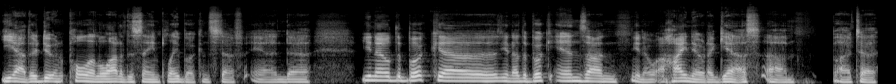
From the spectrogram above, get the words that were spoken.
yeah they're doing pulling a lot of the same playbook and stuff. And uh, you know the book uh, you know the book ends on you know a high note I guess. Um, but uh,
